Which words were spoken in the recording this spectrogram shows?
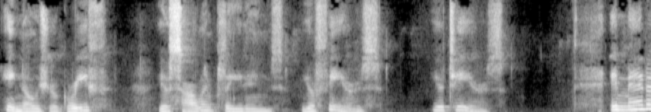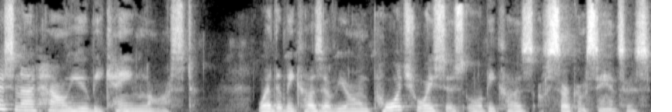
He knows your grief, your silent pleadings, your fears, your tears. It matters not how you became lost, whether because of your own poor choices or because of circumstances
